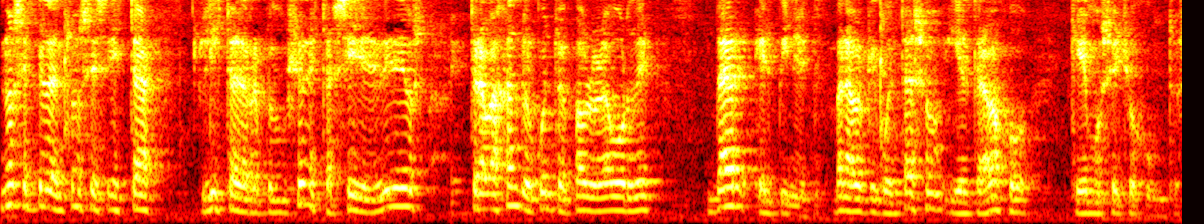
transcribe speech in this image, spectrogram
No se pierda entonces esta lista de reproducción, esta serie de videos, trabajando el cuento de Pablo Laborde, Dar el Pinet. Van a ver qué cuentazo y el trabajo que hemos hecho juntos.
